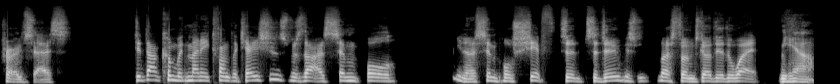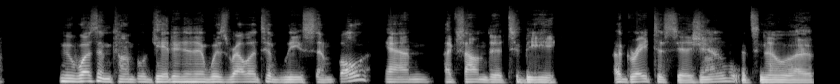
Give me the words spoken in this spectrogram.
process. Did that come with many complications? Was that a simple, you know, simple shift to, to do? Because most firms go the other way. Yeah. It wasn't complicated and it was relatively simple. And I found it to be a great decision. It's now a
